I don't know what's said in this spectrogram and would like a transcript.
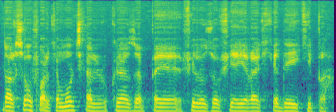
dar sunt foarte mulți care lucrează pe filozofia ierarhică de echipă.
